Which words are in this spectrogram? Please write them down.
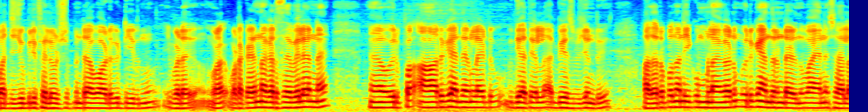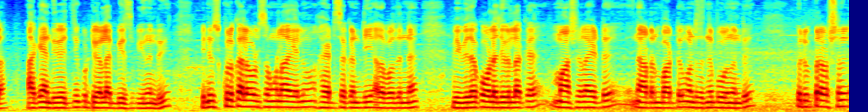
വജ്ര ജൂബിലി ഫെലോഷിപ്പിന്റെ അവാർഡ് കിട്ടിയിരുന്നു. ഇവിടെ വടക്കാട് നഗരസഭയിൽ തന്നെ ഒരു ആറ് കേന്ദ്രങ്ങളായിട്ട് വിദ്യാർത്ഥികളെ അഭ്യസിപ്പിച്ചിട്ടുണ്ട്. അതോടൊപ്പം തന്നെ ഈ കുമ്പളങ്ങാടും ഒരു കേന്ദ്രം ഉണ്ടായിരുന്നു വായനശാല. ആ കേന്ദ്രം വെച്ച് കുട്ടികളെ അഭ്യസിപ്പിക്കുന്നുണ്ട്. പിന്നെ സ്കൂൾ കലോത്സവങ്ങളായാലും ഹയർ സെക്കൻഡറി അതുപോലെ തന്നെ വിവിധ കോളേജുകളിലൊക്കെ മാഷുകളായിട്ട് നാടൻപാട്ട് മത്സരത്തിന് പോകുന്നുണ്ട്. ഒരു പ്രൊഫഷണൽ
